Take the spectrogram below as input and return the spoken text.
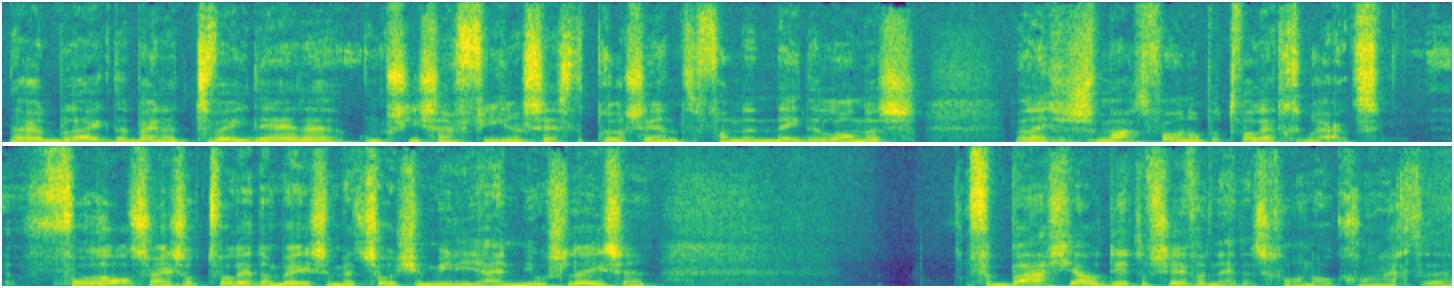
Daaruit blijkt dat bijna twee derde, om precies zijn 64% van de Nederlanders wel eens een smartphone op het toilet gebruikt. Vooral zijn ze op het toilet dan bezig met social media en nieuws lezen. Verbaast jou dit of zeg van nee, dat is gewoon ook gewoon echt eh,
